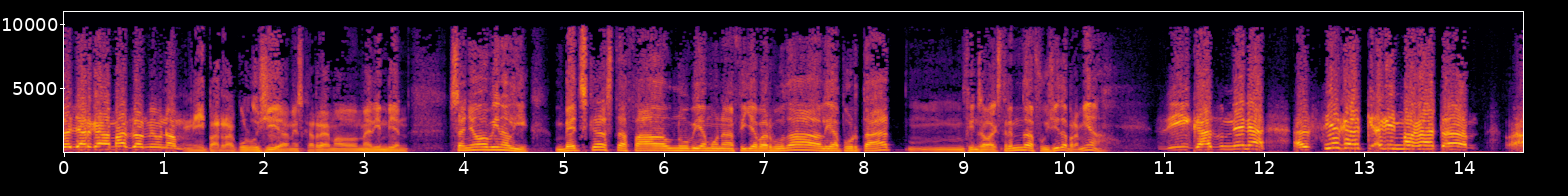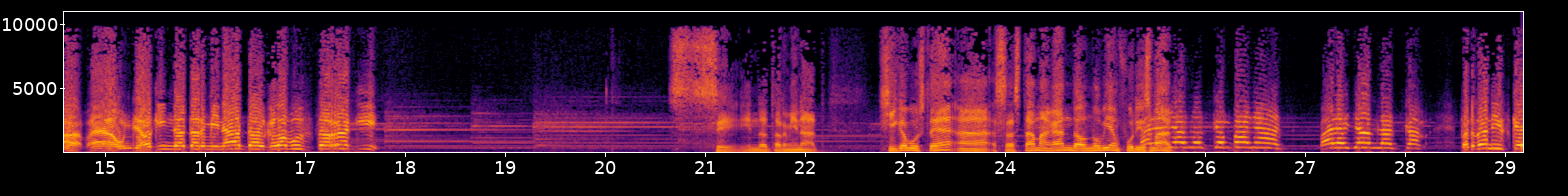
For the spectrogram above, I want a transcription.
s'allarga massa el meu nom. I per l'ecologia, més que res, amb el medi ambient. Senyor Binalí, veig que estafar el nuvi amb una filla barbuda li ha portat mm, fins a l'extrem de fugir de Premià. Sí, cas, nena, cia que ha amagat a, a, a un lloc indeterminat del globus terraqui. Sí, indeterminat. Així que vostè eh, s'està amagant del nuvi enfurismat. Para ja amb les campanes! Para ja amb les campanes! Perdoni, és que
